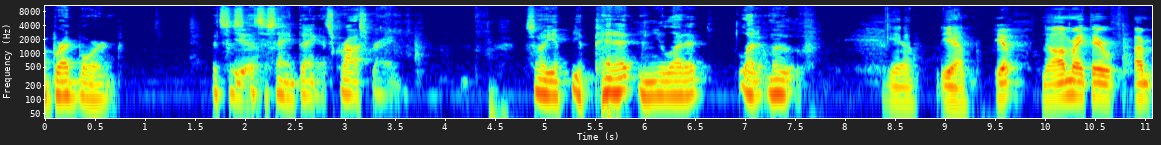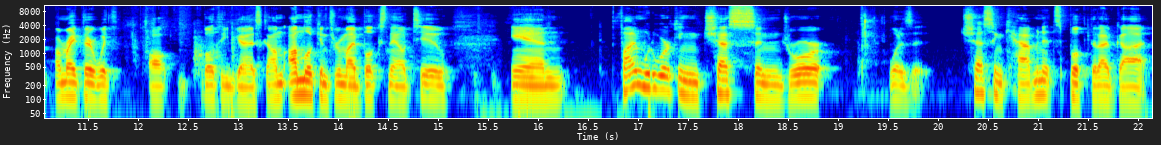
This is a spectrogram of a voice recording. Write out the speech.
a breadboard. It's the- Yeah. it's the same thing. It's cross grain. So you you pin it and you let it let it move. Yeah. Yeah. Yep. No, I'm right there. I'm I'm right there with all both of you guys. I'm I'm looking through my books now too, and fine woodworking chests and drawer. What is it? Chests and cabinets book that I've got.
